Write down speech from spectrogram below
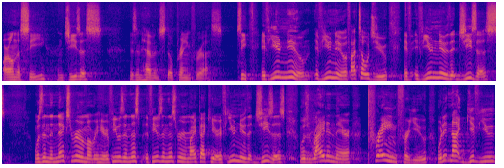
are on the sea, and Jesus is in heaven still praying for us. See, if you knew, if you knew, if I told you, if, if you knew that Jesus was in the next room over here, if he was in this, if he was in this room right back here, if you knew that Jesus was right in there praying for you, would it not give you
